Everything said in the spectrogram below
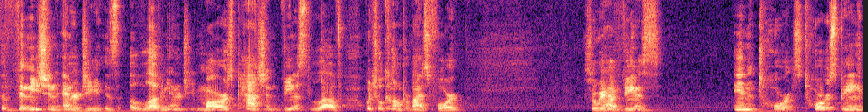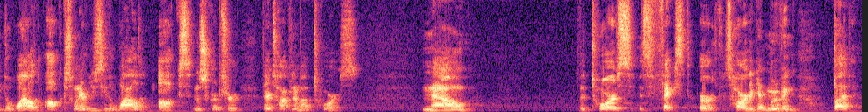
The Venetian energy is a loving energy. Mars, passion. Venus, love, which will compromise for. So we have Venus in Taurus. Taurus being the wild ox. Whenever you see the wild ox in Scripture, they're talking about Taurus. Now, the Taurus is fixed earth. It's hard to get moving, but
